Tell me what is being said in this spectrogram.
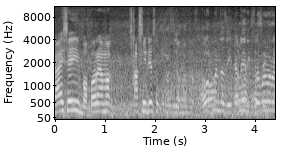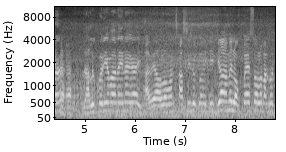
গাইছ এই বতৰে আমাক চাচি দিয়ে চকু। অলপমান যাজি এতিয়ালৈ ৰিক্স ল'ব নোৱাৰা। জালুকবাৰীয়ে পোৱা নাই না গাইজ আমি অলপমান চাচি চকু মেলি দিয়ক আমি লগ পাই আছোঁ অলপ আগত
